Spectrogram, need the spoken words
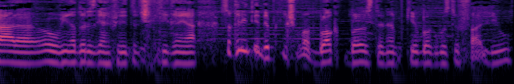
Cara, o Vingadores Guerra Infinita tinha que ganhar. Só queria entender porque que chama Blockbuster, né? Porque o Blockbuster faliu.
